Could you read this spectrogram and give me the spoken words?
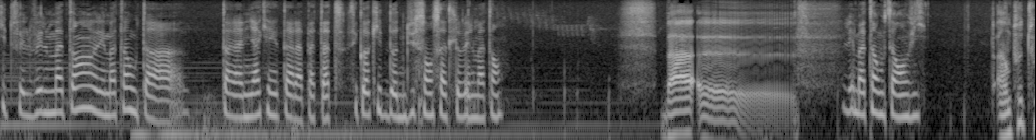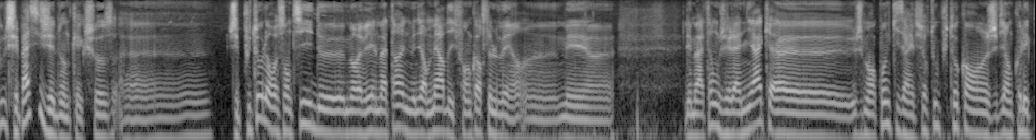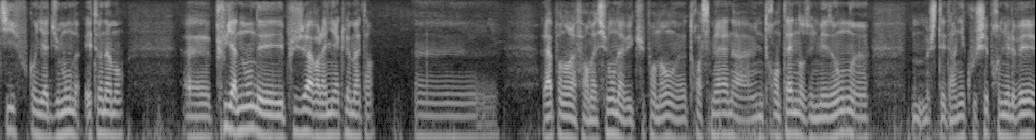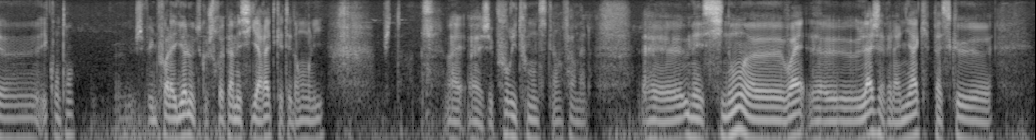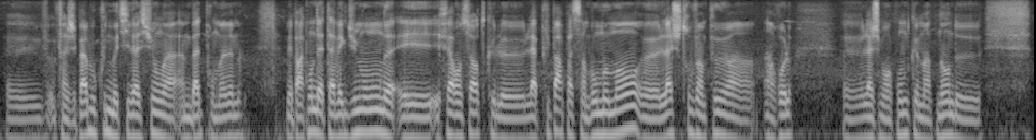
qui te fait lever le matin, les matins où t'as as la niaque et t'as la patate C'est quoi qui te donne du sens à te lever le matin? Bah. Euh... Les matins où t'as envie Un peu tout. Je sais pas si j'ai besoin de quelque chose. Euh, j'ai plutôt le ressenti de me réveiller le matin et de me dire merde, il faut encore se lever. Hein. Euh, mais euh, les matins où j'ai la niaque, je me rends compte qu'ils arrivent surtout plutôt quand je vis en collectif, quand il y a du monde, étonnamment. Plus il y a de monde et plus je vais avoir la niaque le matin. Là, pendant la formation, on a vécu pendant trois semaines à une trentaine dans une maison. J'étais dernier couché, premier levé et content. J'ai fait une fois la gueule parce que je trouvais pas mes cigarettes qui étaient dans mon lit. Putain, ouais, j'ai pourri tout le monde, c'était infernal. Euh, mais sinon, euh, ouais, euh, là j'avais la niaque parce que. Enfin, j'ai pas beaucoup de motivation à, me battre pour moi-même. Mais par contre, d'être avec du monde et, faire en sorte que la plupart passent un bon moment, là je trouve un peu un, rôle. là, je me rends compte que maintenant, de,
